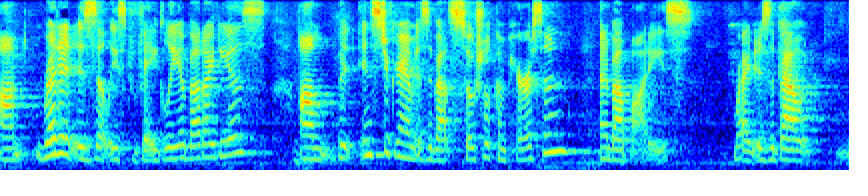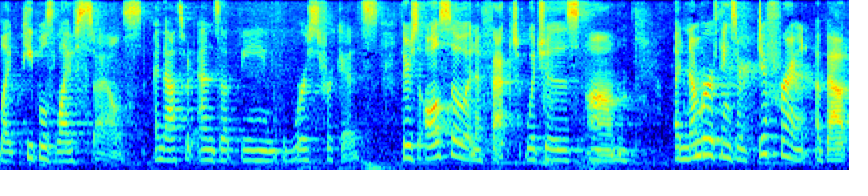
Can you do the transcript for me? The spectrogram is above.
Um, Reddit is at least vaguely about ideas, um, but Instagram is about social comparison and about bodies, right? It is about like people's lifestyles, and that's what ends up being worse for kids. There's also an effect, which is um, a number of things are different about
